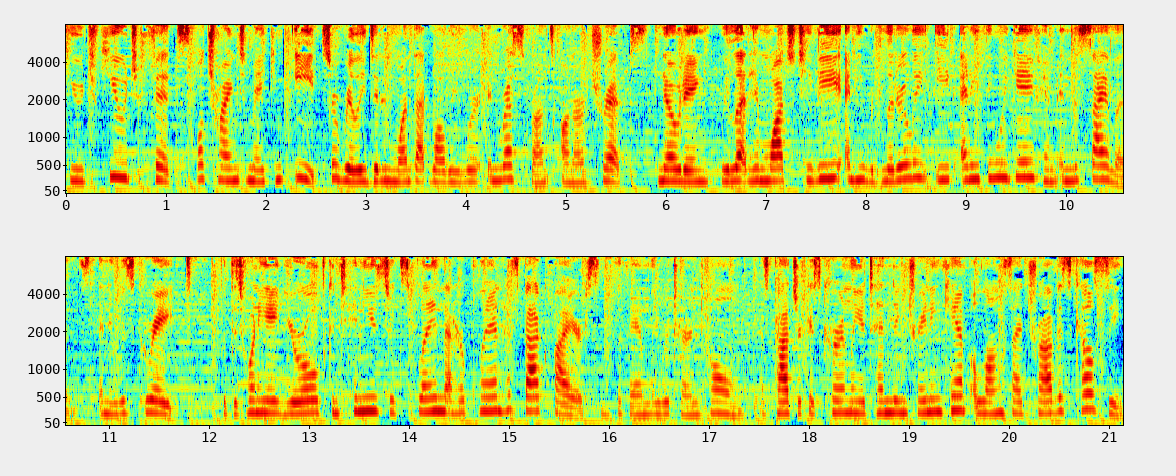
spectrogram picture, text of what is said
huge, huge fits while trying to make him eat. So really didn't want that while we were in restaurants on our trips. Noting, we let him watch TV and he would literally eat anything we gave him in the silence and it was great. But the 28 year old continues to explain that her plan has backfired since the family returned home, as Patrick is currently attending training camp alongside Travis Kelce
